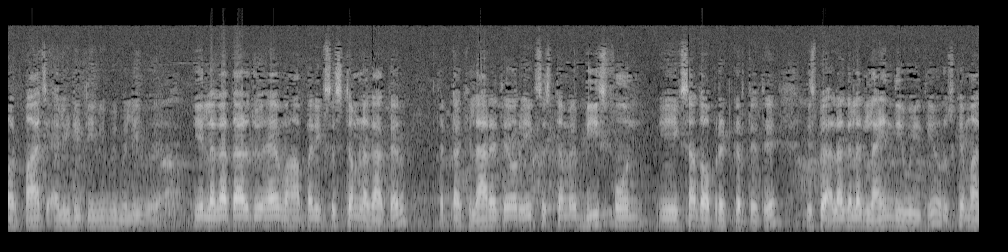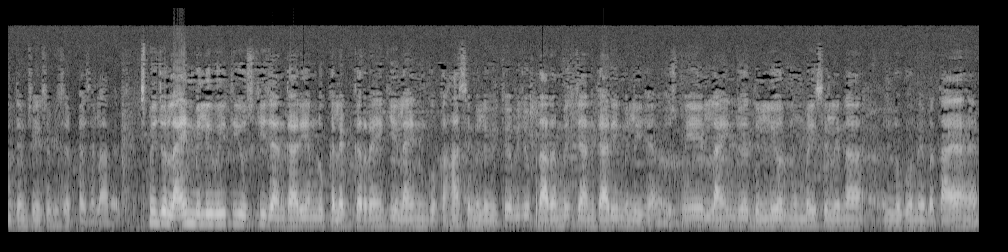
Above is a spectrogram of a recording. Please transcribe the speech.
और पाँच एलईडी टीवी भी मिली हुई है। ये लगातार जो है वहाँ पर एक सिस्टम लगाकर सट्टा खिला रहे थे और एक सिस्टम में 20 फ़ोन ये एक साथ ऑपरेट करते थे जिसपे अलग अलग लाइन दी हुई थी और उसके माध्यम से इसे भी सट्टा चला रहे थे। इसमें जो लाइन मिली हुई थी, उसकी जानकारी हम लोग कलेक्ट कर रहे हैं कि ये लाइन उनको कहाँ से मिली हुई थी। अभी जो प्रारंभिक जानकारी मिली है, उसमें ये लाइन जो है दिल्ली और मुंबई से लेना लोगों ने बताया है।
